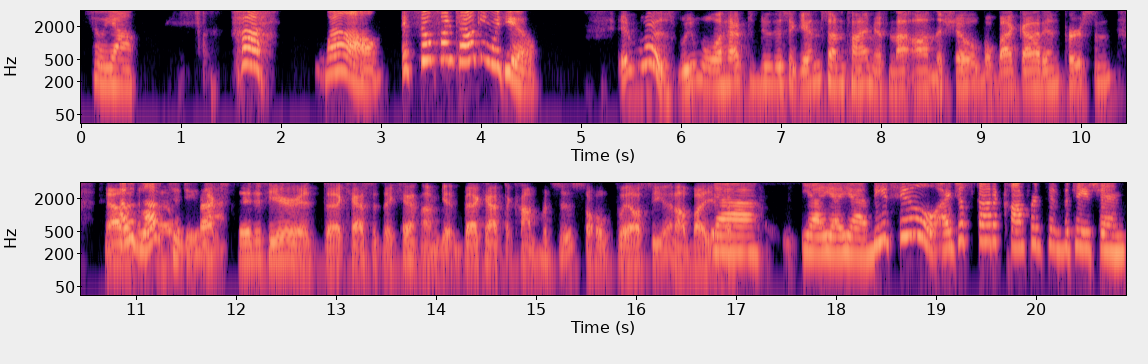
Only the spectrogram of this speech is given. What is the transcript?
so yeah. Huh. Well, it's so fun talking with you. It was. We will have to do this again sometime, if not on the show, but by God, in person. Now I would love to do back that. Stated here at uh, Casa de Kent, I'm getting back out to conferences, so hopefully I'll see you and I'll buy you. Yeah, yeah, yeah, yeah. Me too. I just got a conference invitation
